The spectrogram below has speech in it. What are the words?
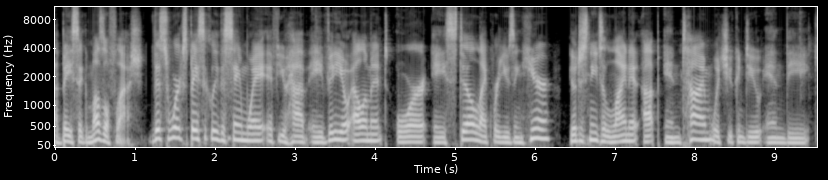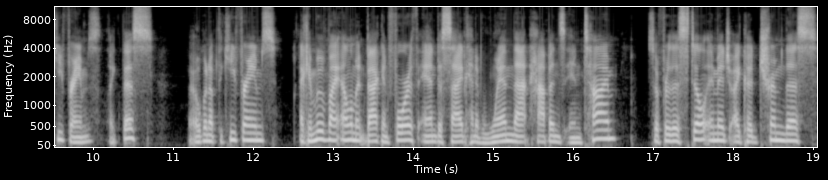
a basic muzzle flash. This works basically the same way if you have a video element or a still like we're using here. You'll just need to line it up in time, which you can do in the keyframes like this. I open up the keyframes. I can move my element back and forth and decide kind of when that happens in time. So for this still image, I could trim this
